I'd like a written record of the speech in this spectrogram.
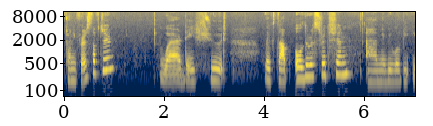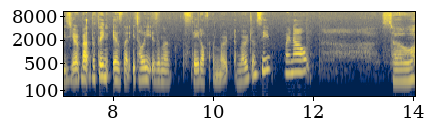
21st of June, where they should lift up all the restriction and maybe will be easier. But the thing is that Italy is in a state of emer- emergency right now. So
